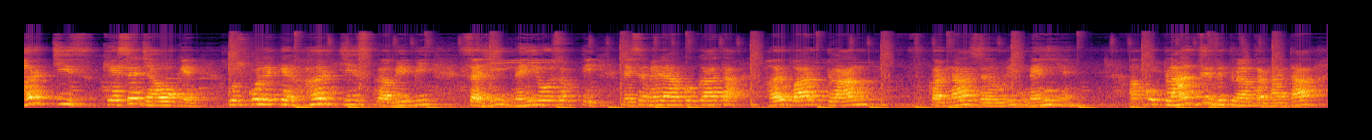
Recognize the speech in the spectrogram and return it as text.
हर चीज़ कैसे जाओगे, उसको लेके हर चीज़ कभी भी सही नहीं हो सकती। जैसे मैंने आपको कहा था, हर बार प्लान करना ज़रूरी नहीं है। आपको प्लान सिर्फ़ इतना करना था,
